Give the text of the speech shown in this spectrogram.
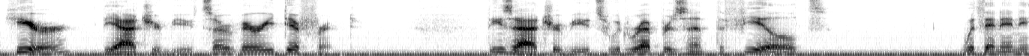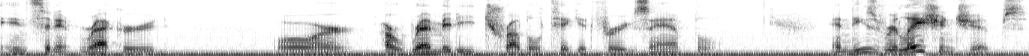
here the attributes are very different. These attributes would represent the fields within an incident record or a remedy trouble ticket, for example. And these relationships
